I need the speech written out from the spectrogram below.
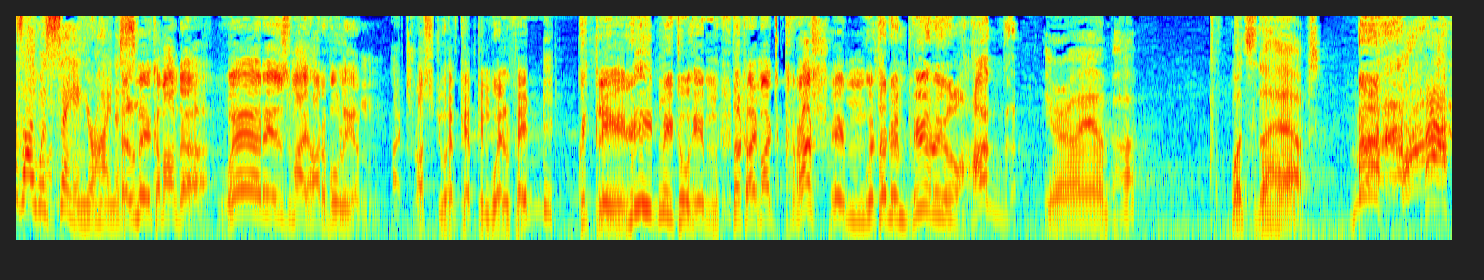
As I was saying, Your Highness. Tell me, Commander, where is my Harvulian? I trust you have kept him well fed. Quickly lead me to him, that I might crush him with an imperial hug. Here I am, Pop. What's the haps?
